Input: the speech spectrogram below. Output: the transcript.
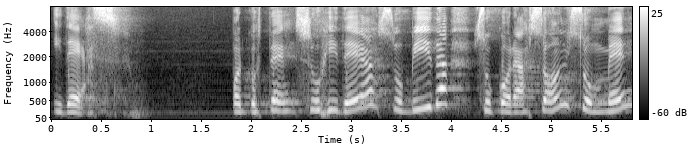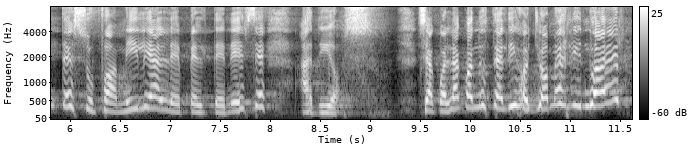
ideas. Porque usted, sus ideas, su vida, su corazón, su mente, su familia le pertenece a Dios. ¿Se acuerda cuando usted dijo, yo me rindo a Él?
